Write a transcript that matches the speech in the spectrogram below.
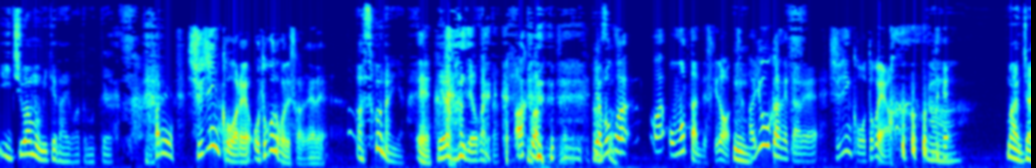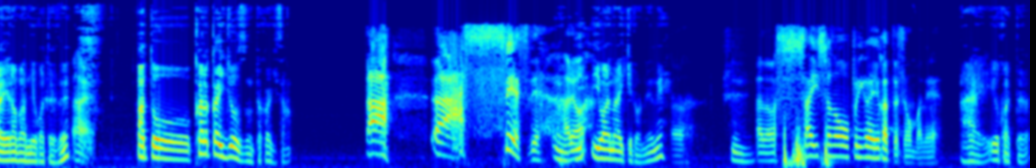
1話も見てないわと思って。あれ、主人公あれ、男の子ですからね、あれ。あ、そうなんや。ええ。選ばんでよかった。アクアいや、僕は、は思ったんですけど、うんあ、よう考えたらあれ、主人公男やまあ、じゃあ選ばんでよかったですね。はい。あと、からかい上手の高木さん。ああああ、せいですね。うんあれは。い言わないけどねね。うんうん。あの、最初のオープニングが良かったですよ、ほんまね。はい、よかった。うん。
